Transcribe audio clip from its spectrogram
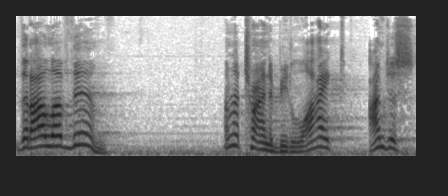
that I love them. I'm not trying to be liked. I'm just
